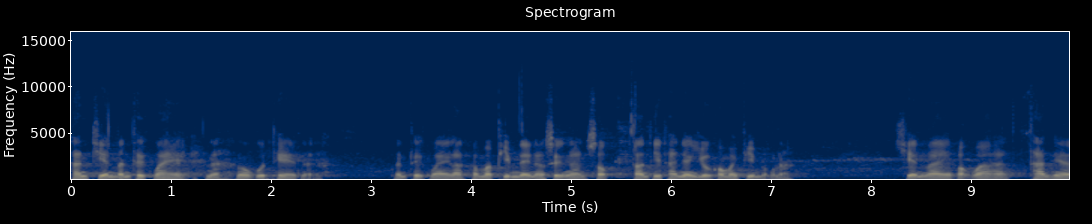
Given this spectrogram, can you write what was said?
ท่านเขียนบันทึกไว้นะหลวงปู่เทศนะบันทึกไว้แล้วก็มาพิมพ์ในหนังสืองานศพ ตอนที่ท่านยังอยู่เขาไม่พิมพ์หรอกนะ เขียนไว้บอกว่าท่านเนี่ย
